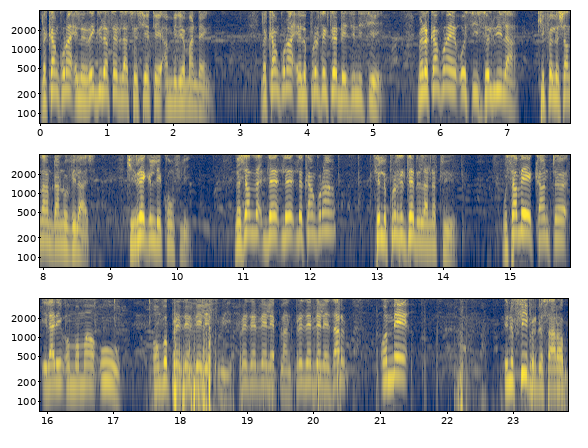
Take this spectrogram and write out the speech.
Le Kankuran est le régulateur de la société en milieu mandingue. Le Kankuran est le protecteur des initiés. Mais le Kankuran est aussi celui-là qui fait le gendarme dans nos villages, qui règle les conflits. Le, le, c'est le protecteur de la nature. Vous savez, quand euh, il arrive un moment où on veut préserver les fruits, préserver les plantes, préserver les arbres, on met une fibre de sa robe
